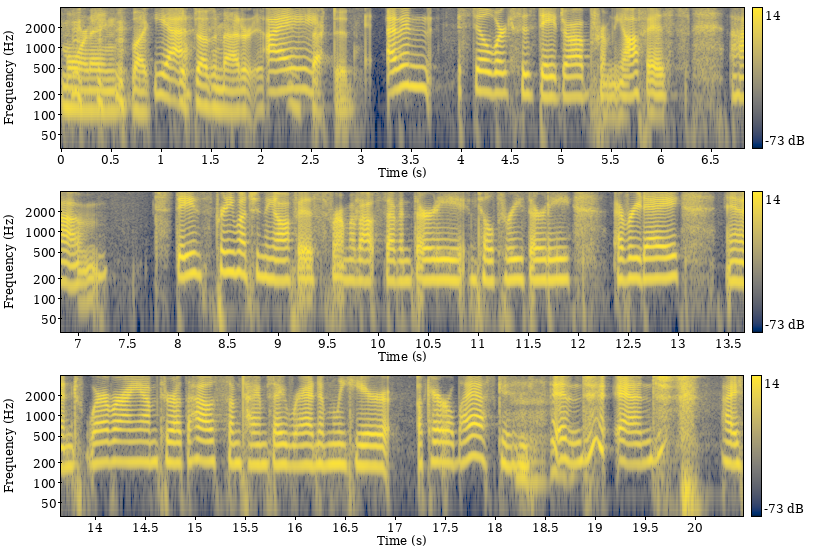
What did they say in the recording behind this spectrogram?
morning. like Yeah. it doesn't matter. It's I- infected. Evan still works his day job from the office. Um, stays pretty much in the office from about 7:30 until 3:30 every day, and wherever I am throughout the house, sometimes I randomly hear a Carole Baskin, and and I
